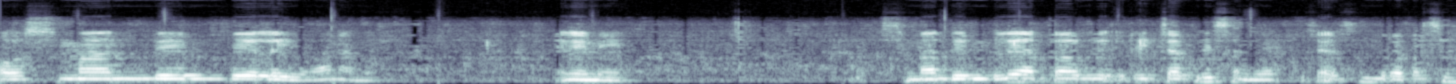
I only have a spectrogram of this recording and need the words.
Osman Dembele mana nih? Ini nih. Osman Dembele atau Richard Lison ya? Richard Lison berapa sih?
